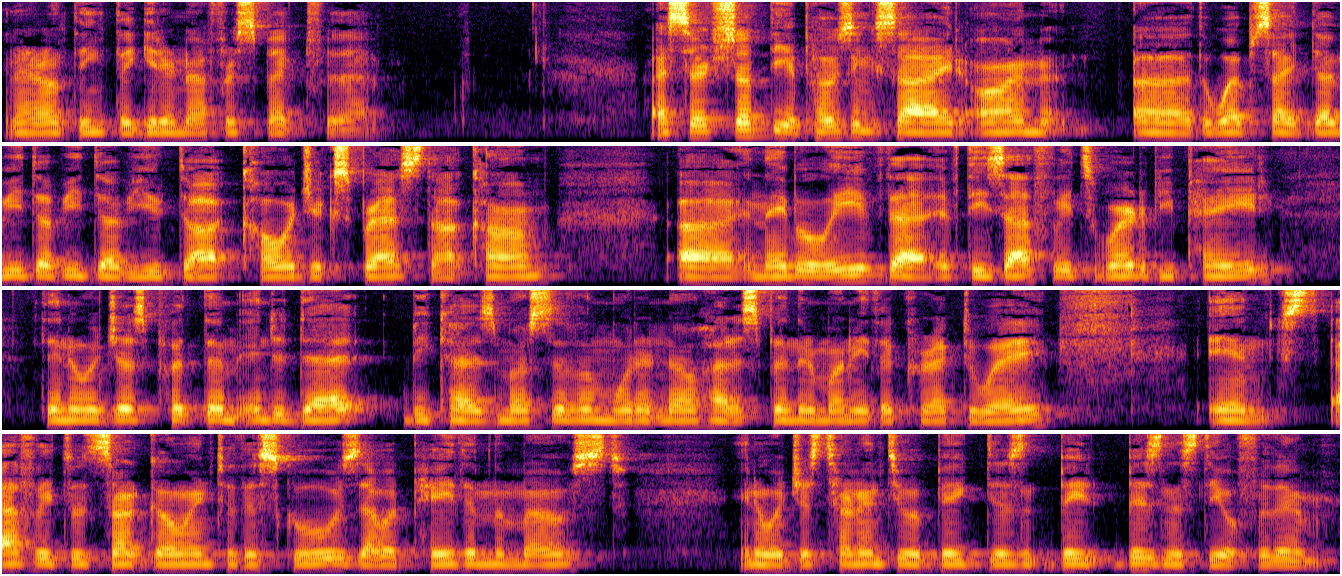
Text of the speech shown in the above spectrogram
and I don't think they get enough respect for that. I searched up the opposing side on uh, the website www.collegeexpress.com, uh, and they believe that if these athletes were to be paid, then it would just put them into debt because most of them wouldn't know how to spend their money the correct way and athletes would start going to the schools that would pay them the most, and it would just turn into a big business deal for them.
